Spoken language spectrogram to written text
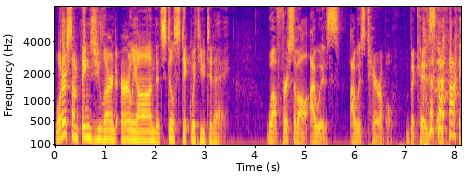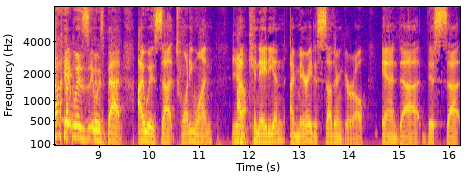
what are some things you learned early on that still stick with you today? Well, first of all, I was I was terrible because uh, it was it was bad. I was uh, 21. Yeah. I'm Canadian. I married a Southern girl, and uh, this uh,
